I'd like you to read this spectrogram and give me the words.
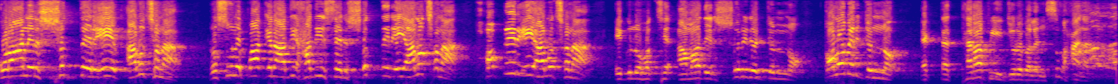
কোরআনের সত্যের এই আলোচনা রসুল পাকের আদি হাদিসের সত্যের এই আলোচনা, হকের এই আলোচনা, এগুলো হচ্ছে আমাদের শরীরের জন্য কলমের জন্য একটা থেরাপি জুড়ে বলেন, সুবহানাল্লাহ।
